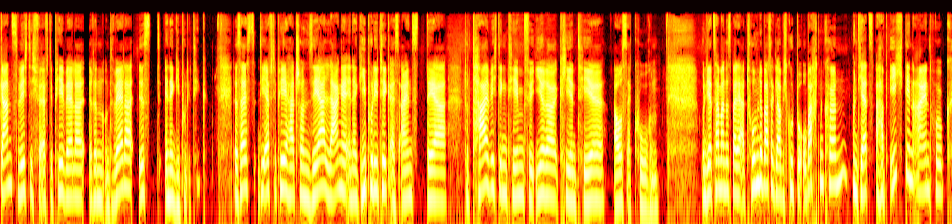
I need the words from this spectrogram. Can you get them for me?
ganz wichtig für FDP-Wählerinnen und Wähler ist Energiepolitik. Das heißt, die FDP hat schon sehr lange Energiepolitik als eins der total wichtigen Themen für ihre Klientel auserkoren. Und jetzt haben wir das bei der Atomdebatte, glaube ich, gut beobachten können. Und jetzt habe ich den Eindruck,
